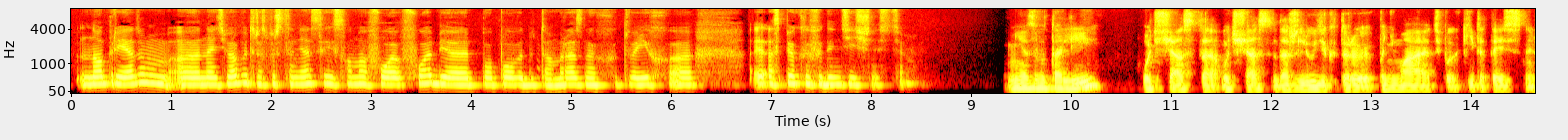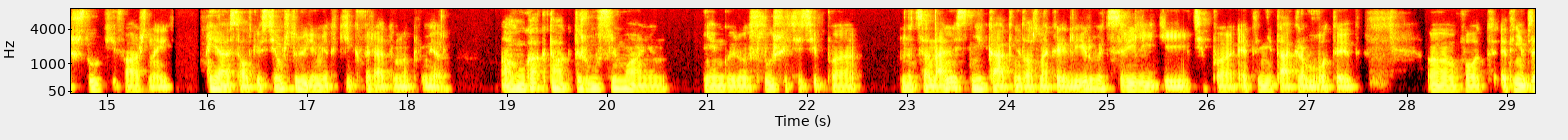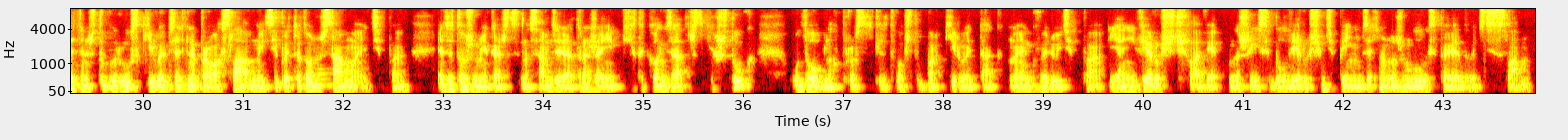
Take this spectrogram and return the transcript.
но при этом э, на тебя будет распространяться исламофобия по поводу там разных твоих аспектов идентичности. Меня зовут Али. Очень часто, очень часто даже люди, которые понимают типа, какие-то тезисные штуки важные, я сталкиваюсь с тем, что люди мне такие говорят, например, а ну как так, ты же мусульманин. Я им говорю, слушайте, типа, национальность никак не должна коррелировать с религией, типа, это не так работает. А, вот. Это не обязательно, что вы русский, вы обязательно православный, типа, это то же самое, типа, это тоже, мне кажется, на самом деле отражение каких-то колонизаторских штук, удобных просто для того, чтобы маркировать так. Но я говорю, типа, я не верующий человек, даже если был верующим, типа, я не обязательно должен был исповедовать ислам.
